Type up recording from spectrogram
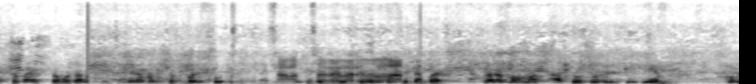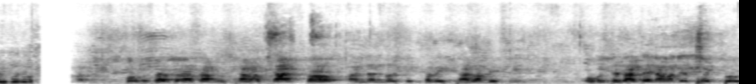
একশো বাইশতম জন্ম জেলা প্রশাসক ফরিদপুর। বিশেষ অতিথি হিসেবে উপস্থিত থাকার জনাব মোহাম্মদ আব্দুল জলিল পিটিএম কবি পরিবার প্রফেসর জনাব আবুল সামাদ স্যার সহ অন্যান্য শিক্ষাবিদ সারা দেশে উপস্থিত আছেন আমাদের ফরিদপুর।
